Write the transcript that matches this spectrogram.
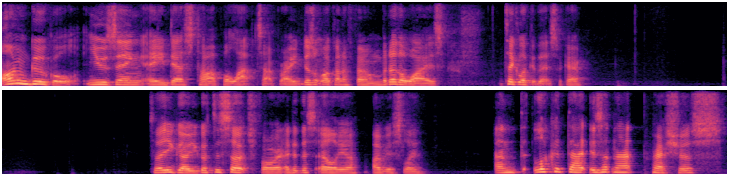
on Google using a desktop or laptop, right? It doesn't work on a phone, but otherwise, take a look at this, okay? So there you go, you got to search for it. I did this earlier, obviously. And look at that, isn't that precious?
